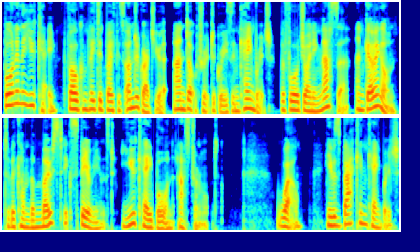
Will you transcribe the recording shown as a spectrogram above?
Born in the UK, Foale completed both his undergraduate and doctorate degrees in Cambridge before joining NASA and going on to become the most experienced UK born astronaut. Well, he was back in Cambridge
